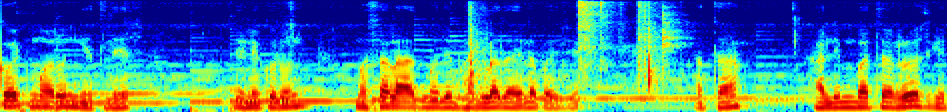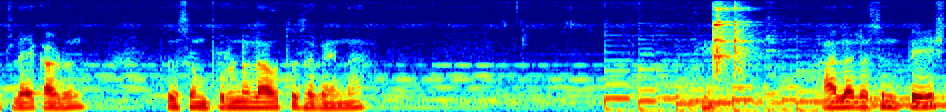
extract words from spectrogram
कट मारून घेतलेत. जेणेकरून मसाला आतमध्ये भरला जायला पाहिजे. आता हा लिंबाचा रस घेतला आहे काढून. तो संपूर्ण लावतो सगळ्यांना. आला लसूण पेस्ट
